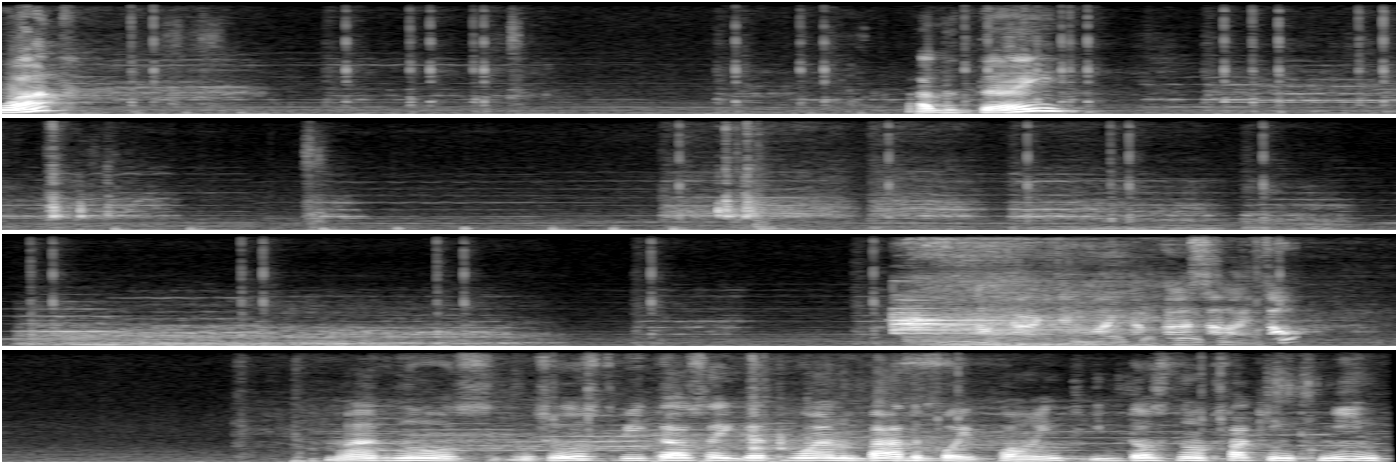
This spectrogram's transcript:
What? At the Magnus, just because I get one bad boy point, it does not fucking mean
